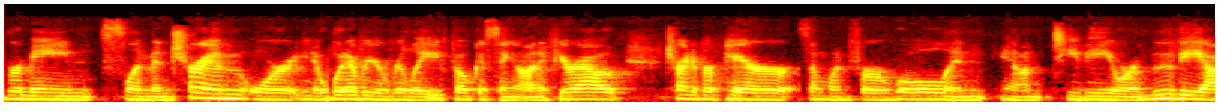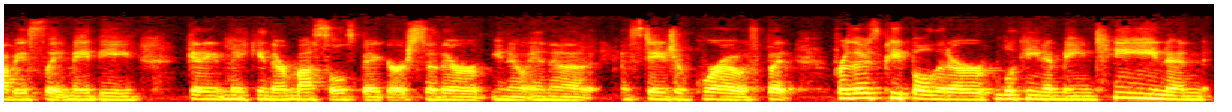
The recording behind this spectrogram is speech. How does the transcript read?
remain slim and trim or you know whatever you're really focusing on. If you're out trying to prepare someone for a role in you know, on tv or a movie obviously it may be getting making their muscles bigger. So they're you know in a, a stage of growth. But for those people that are looking to maintain and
